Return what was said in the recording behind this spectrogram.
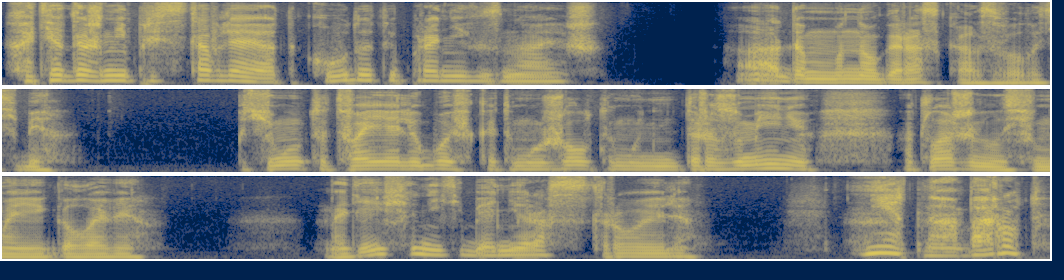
Хотя даже не представляю, откуда ты про них знаешь». Адам много рассказывал о тебе. Почему-то твоя любовь к этому желтому недоразумению отложилась в моей голове. Надеюсь, они тебя не расстроили. Нет, наоборот.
